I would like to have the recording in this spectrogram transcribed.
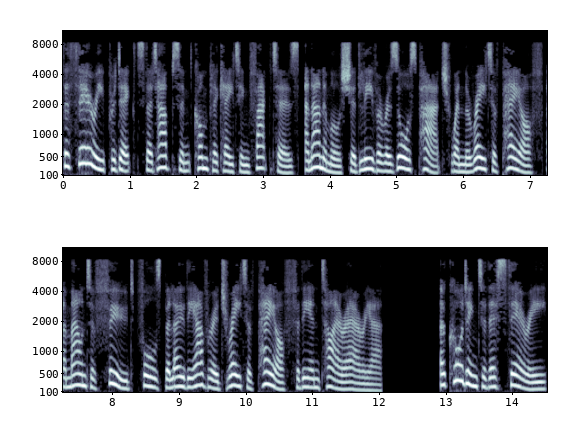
The theory predicts that absent complicating factors, an animal should leave a resource patch when the rate of payoff amount of food falls below the average rate of payoff for the entire area. According to this theory,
